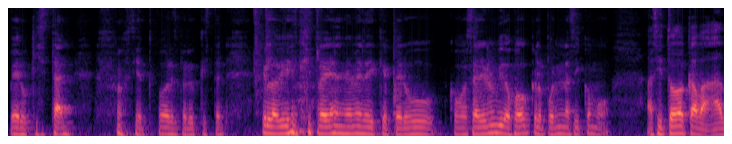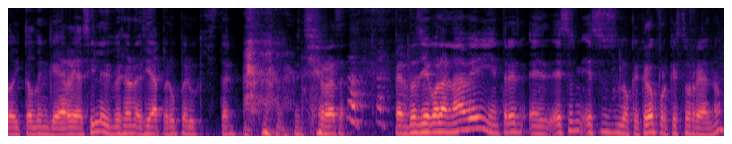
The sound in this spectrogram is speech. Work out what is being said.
Peruquistán. Siento, pobres Peruquistán. Es que lo vi que traían el meme de que Perú, como salió en un videojuego que lo ponen así como, así todo acabado y todo en guerra y así les empezaron a decir a Perú, Peruquistán. Pero entonces llegó la nave y en tres, eh, eso, es, eso es lo que creo porque esto es real, ¿no?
